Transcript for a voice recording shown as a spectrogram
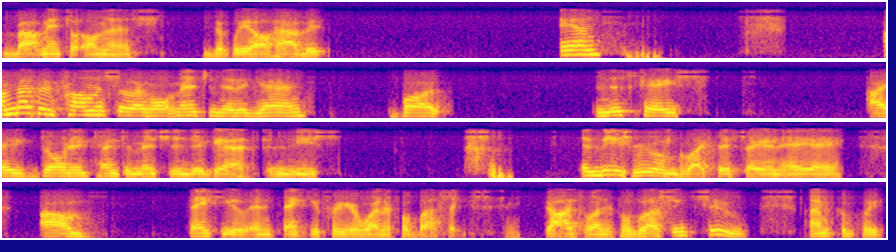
about mental illness, that we all have it. And I'm not going to promise that I won't mention it again, but in this case, I don't intend to mention it again in these in these rooms, like they say in AA. Um, thank you, and thank you for your wonderful blessings. God's wonderful blessings too. I'm complete.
